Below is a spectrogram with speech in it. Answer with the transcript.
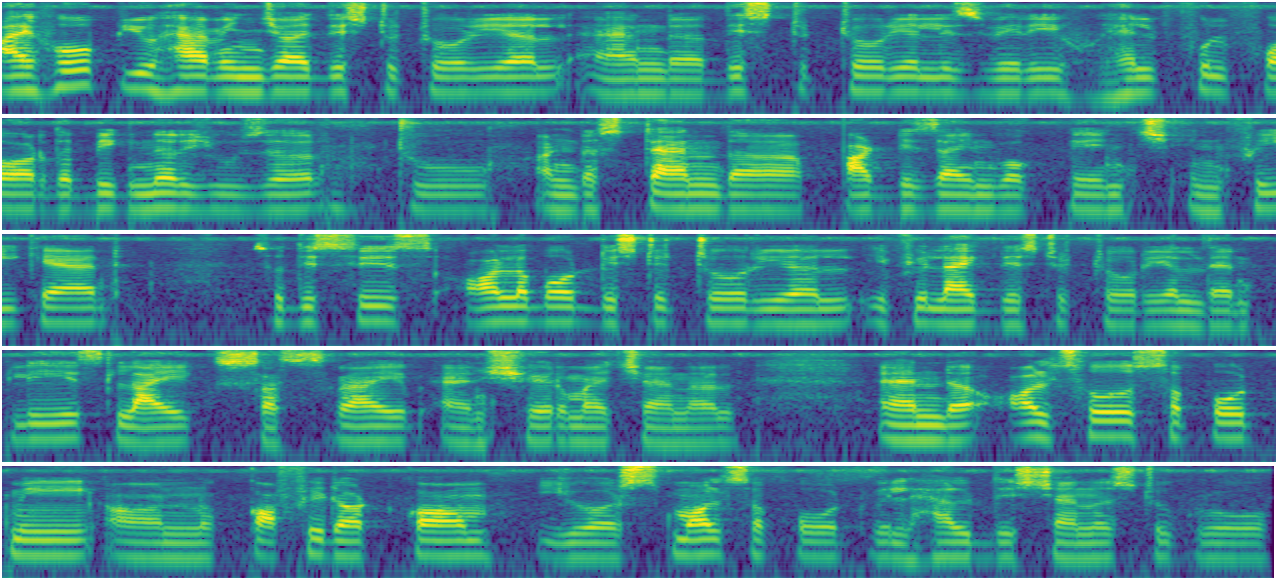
I hope you have enjoyed this tutorial and uh, this tutorial is very helpful for the beginner user to understand the part design workbench in FreeCAD. So this is all about this tutorial. If you like this tutorial then please like subscribe and share my channel. And uh, also support me on ko-fi.com your small support will help these channels to grow.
